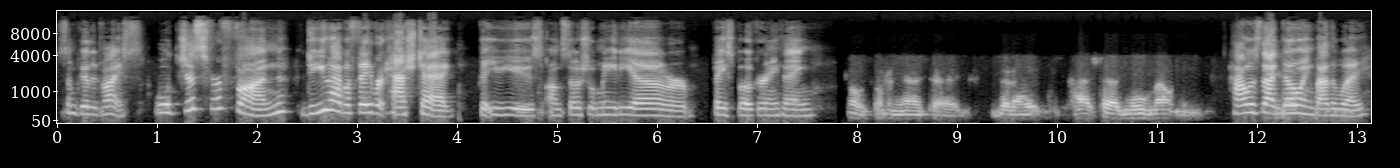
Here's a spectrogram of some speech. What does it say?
Some good advice. Well, just for fun, do you have a favorite hashtag that you use on social media or Facebook or anything? Oh, so many hashtags that I hashtag move mountains. How is that going, by the way?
